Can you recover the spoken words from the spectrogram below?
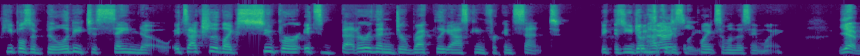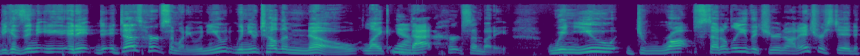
people's ability to say no it's actually like super it's better than directly asking for consent because you don't have to disappoint someone the same way Yeah, because then and it it does hurt somebody when you when you tell them no, like Yeah. that hurts somebody. When you drop subtly that you're not interested,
